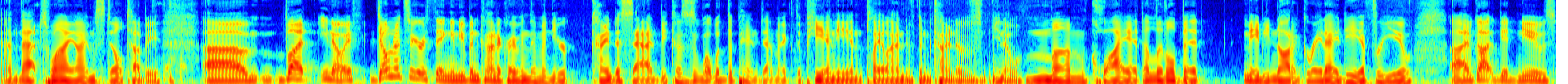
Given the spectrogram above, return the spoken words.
and that's why I'm still tubby. um, but you know, if donuts are your thing and you've been kind of craving them, and you're kind of sad because what with the pandemic, the PNE and Playland have been kind of you know mum quiet a little bit. Maybe not a great idea for you. Uh, I've got good news.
